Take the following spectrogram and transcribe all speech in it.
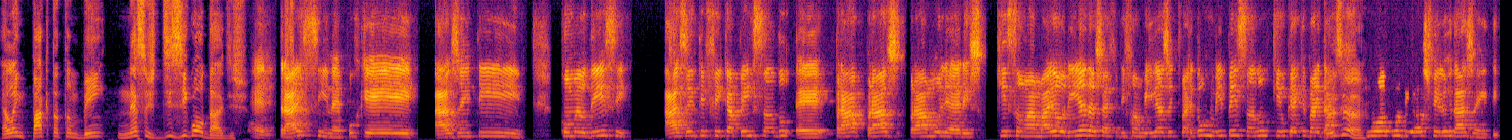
ela impacta também nessas desigualdades? É, traz sim, né? Porque a gente, como eu disse, a gente fica pensando é, para mulheres que são a maioria das chefes de família, a gente vai dormir pensando que o que é que vai dar é. no outro dia aos filhos da gente.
